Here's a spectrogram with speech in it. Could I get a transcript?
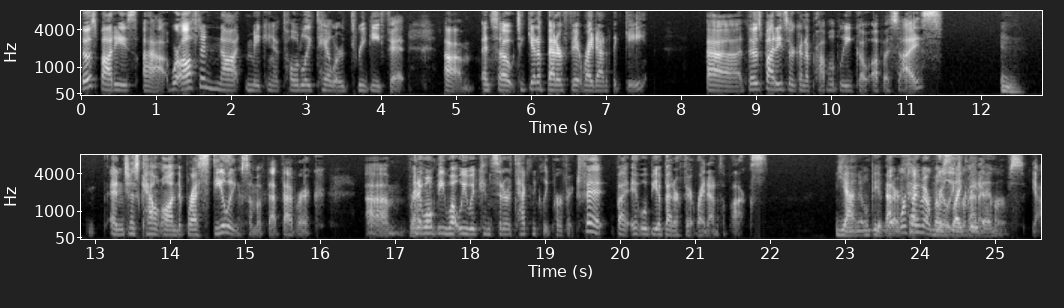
those bodies uh, we're often not making a totally tailored 3D fit. Um, and so to get a better fit right out of the gate, uh, those bodies are going to probably go up a size mm. and just count on the breast stealing some of that fabric. Um, right. And it won't be what we would consider a technically perfect fit, but it will be a better fit right out of the box. Yeah, and it will be a better. But we're fit, talking about really dramatic than, curves. Yeah,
